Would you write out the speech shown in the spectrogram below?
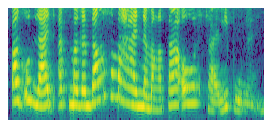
pag-unlad at magandang samahan ng mga tao sa lipunan.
